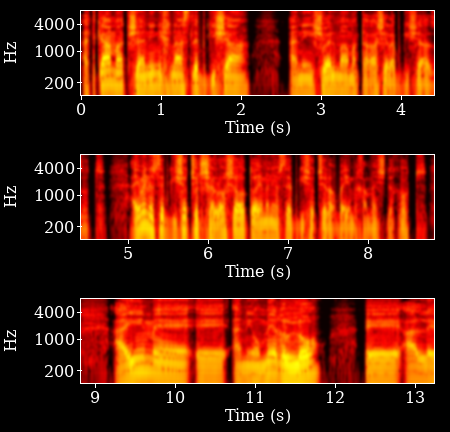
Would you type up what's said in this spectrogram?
עד כמה כשאני נכנס לפגישה, אני שואל מה המטרה של הפגישה הזאת. האם אני עושה פגישות של שלוש שעות, או האם אני עושה פגישות של 45 דקות? האם אה, אה, אני אומר לא, על אה,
